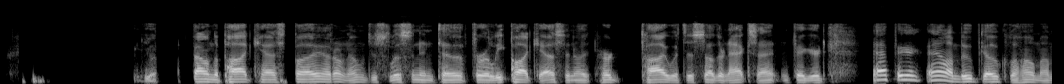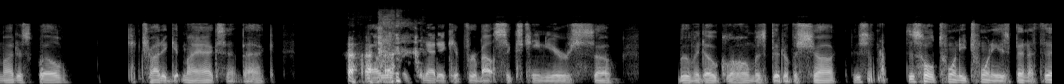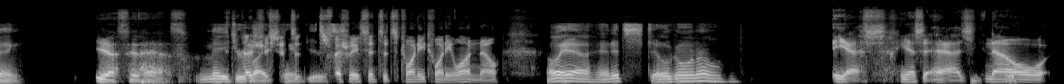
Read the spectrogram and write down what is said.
You found the podcast by I don't know, just listening to for Elite Podcast, and I heard Ty with this southern accent, and figured, yeah, I figured, well, I moved to Oklahoma, I might as well try to get my accent back. I lived in Connecticut for about 16 years, so moving to Oklahoma is a bit of a shock. This this whole 2020 has been a thing. yes, it has. Major especially life since, it- changes. especially since it's 2021 now. Oh yeah, and it's still going on. Yes, yes, it has. Mm, now,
